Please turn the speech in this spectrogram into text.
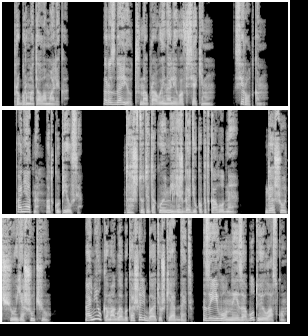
— пробормотала Малика. Раздает направо и налево всяким сироткам. Понятно, откупился. Да что ты такое мелешь, гадюка подколодная? Да шучу я, шучу. А Милка могла бы кошель батюшке отдать за егонные заботу и ласку.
